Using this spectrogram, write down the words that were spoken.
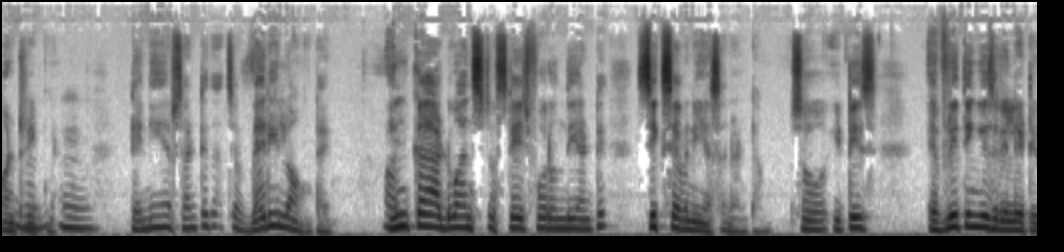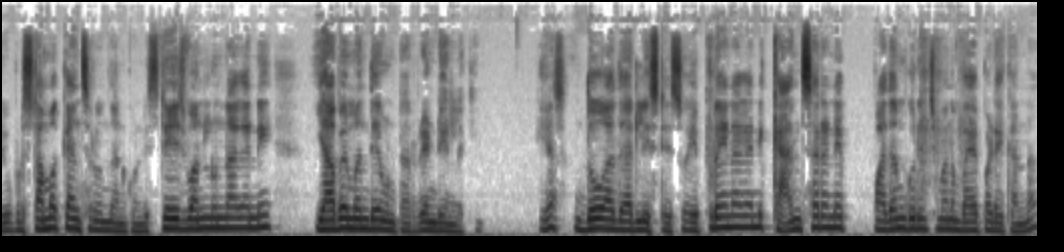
on treatment. Ten years అంటే that's a very long time ఇంకా అడ్వాన్స్డ్ స్టేజ్ ఫోర్ ఉంది అంటే సిక్స్ సెవెన్ ఇయర్స్ అని అంటాం. So it is everything is relative. ఇప్పుడు స్టమక్ క్యాన్సర్ ఉందనుకోండి స్టేజ్ వన్లో ఉన్నా కానీ యాభై మందే ఉంటారు రెండేళ్ళకి. ఎస్ దో అది అర్లీ స్టేజ్ సో ఎప్పుడైనా కానీ క్యాన్సర్ అనే పదం గురించి మనం భయపడే కన్నా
